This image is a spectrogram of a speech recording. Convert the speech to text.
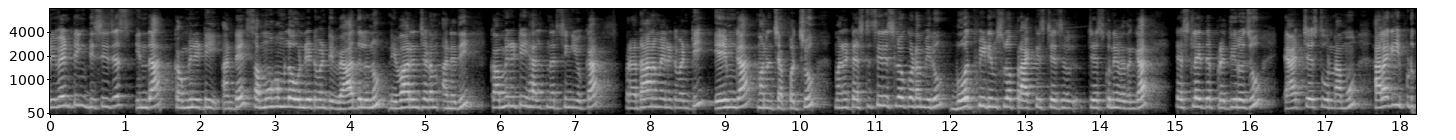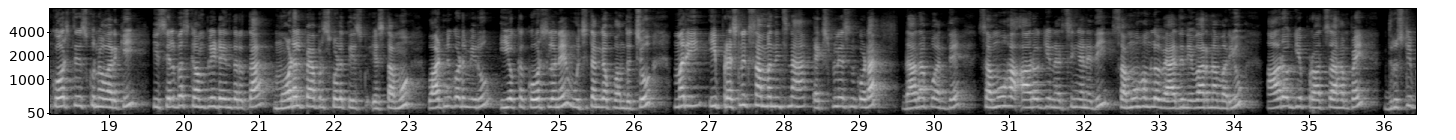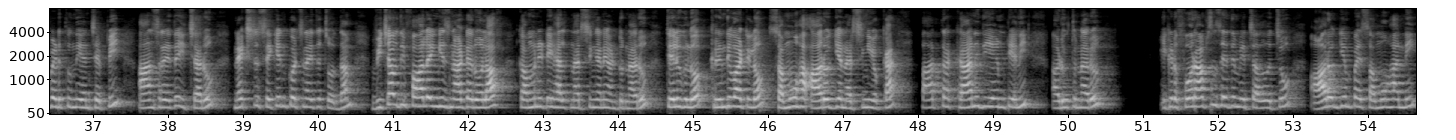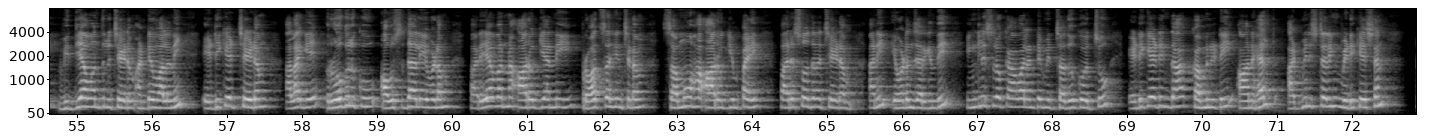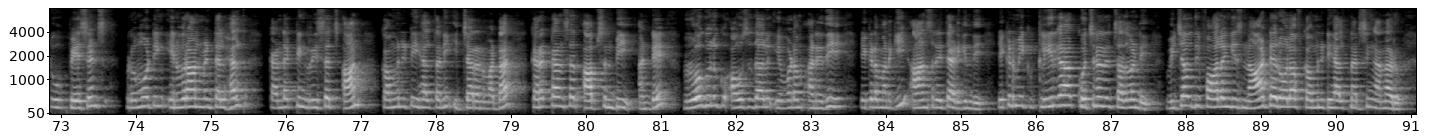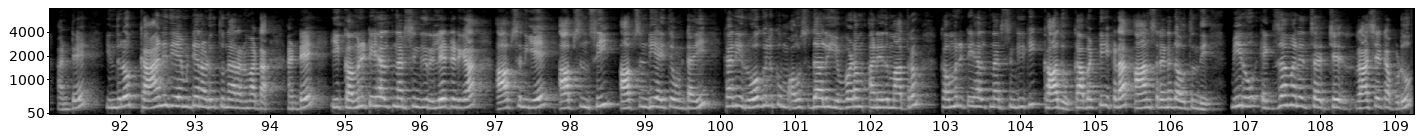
preventing diseases in the community అంటే సమూహంలో ఉండేటువంటి వ్యాధులను నివారించడం అనేది కమ్యూనిటీ హెల్త్ నర్సింగ్ యొక్క ప్రధానమైనటువంటి ఎయిమ్గా మనం చెప్పొచ్చు. మన టెస్ట్ సిరీస్లో కూడా మీరు బోత్ మీడియంస్లో ప్రాక్టీస్ చేసే చేసుకునే విధంగా టెస్ట్లు అయితే ప్రతిరోజు యాడ్ చేస్తూ ఉన్నాము. అలాగే ఇప్పుడు కోర్స్ తీసుకున్న వారికి ఈ సిలబస్ కంప్లీట్ అయిన తర్వాత మోడల్ పేపర్స్ కూడా తీసుకు ఇస్తాము. వాటిని కూడా మీరు ఈ యొక్క కోర్సులోనే ఉచితంగా పొందొచ్చు. మరి ఈ ప్రశ్నకు సంబంధించిన ఎక్స్ప్లెనేషన్ కూడా దాదాపు అంతే. సమూహ ఆరోగ్య నర్సింగ్ అనేది సమూహంలో వ్యాధి నివారణ మరియు ఆరోగ్య ప్రోత్సాహంపై దృష్టి పెడుతుంది అని చెప్పి ఆన్సర్ అయితే ఇచ్చారు. నెక్స్ట్ సెకండ్ క్వశ్చన్ అయితే చూద్దాం. Which of the following is not a role of community health nursing అని అంటున్నారు. తెలుగులో క్రింది వాటిలో సమూహ ఆరోగ్య నర్సింగ్ యొక్క పాత్ర కానిది ఏమిటి అని అడుగుతున్నారు. ఇక్కడ ఫోర్ ఆప్షన్స్ అయితే మీరు చదవచ్చు. ఆరోగ్యంపై సమూహాన్ని విద్యావంతులు చేయడం అంటే వాళ్ళని ఎడ్యుకేట్ చేయడం అలాగే రోగులకు ఔషధాలు ఇవ్వడం పర్యావరణ ఆరోగ్యాన్ని ప్రోత్సహించడం సమూహ ఆరోగ్యంపై పరిశోధన చేయడం అని ఇవ్వడం జరిగింది. ఇంగ్లీష్లో కావాలంటే మీరు చదువుకోవచ్చు. Educating the community on health administering medication to patients promoting environmental health conducting research on community health అని ఇచ్చారనమాట కరెక్ట్ ఆన్సర్ ఆప్షన్ బి అంటే రోగులకు ఔషధాలు ఇవ్వడం అనేది ఇక్కడ మనకి ఆన్సర్ అయితే అడిగింది. ఇక్కడ మీకు క్లియర్గా క్వశ్చన్ అనేది చదవండి. Which of the following is not a role of community health nursing అన్నారు. అంటే ఇందులో కానిది ఏమిటి అని అడుగుతున్నారు అనమాట అంటే ఈ కమ్యూనిటీ హెల్త్ నర్సింగ్ రిలేటెడ్గా option A option C option D అయితే ఉంటాయి. కానీ రోగులకు ఔషధాలు ఇవ్వడం అనేది మాత్రం కమ్యూనిటీ హెల్త్ నర్సింగ్కి కాదు. కాబట్టి ఇక్కడ ఆన్సర్ అనేది అవుతుంది. మీరు ఎగ్జామ్ అనేది చే- రాసేటప్పుడు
